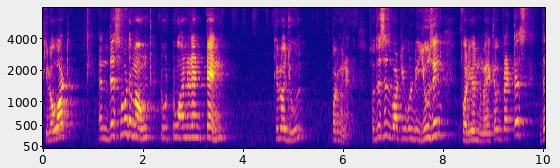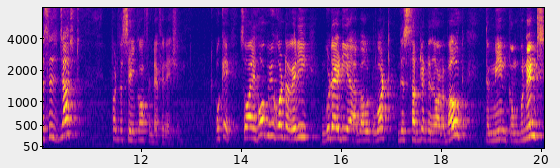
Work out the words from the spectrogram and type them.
kilowatt and this would amount to 210 kilojoule per minute. So this is what you will be using for your numerical practice. This is just for the sake of definition. Okay, so I hope you got a very good idea about what this subject is all about, the main components,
